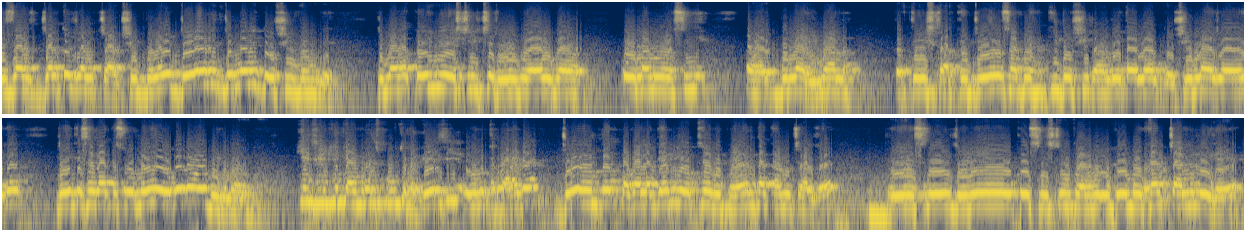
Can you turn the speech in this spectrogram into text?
ਇਸ ਦਾ ਜਲਦ ਤੋਂ ਜਲਦ ਚਾਰਜ ਸ਼ੀਟ ਬਣਾਵਾਂਗੇ ਜਿਹੜੇ ਵੀ ਜਿੰਨੇ ਵੀ ਦੋਸ਼ੀ ਹੋਣਗੇ ਜਿਨ੍ਹਾਂ ਦਾ ਕੋਈ ਵੀ ਇਸ ਚੀਜ਼ 'ਚ ਰੋਲ ਰਿਹਾ ਹੋਊਗਾ ਉਹਨਾਂ ਨੂੰ ਅਸੀਂ ਅਹ, ਨਾਲ ਤਫਤੀਸ਼ ਕਰਕੇ ਜੇ ਉਹ ਸਾਡੇ ਹੱਕੀ ਦੋਸ਼ੀ ਬਣਦੇ ਤਾਂ ਉਹਨਾਂ ਨੂੰ ਦੋਸ਼ੀ ਬਣਾਇਆ ਜਾਏਗਾ ਜੇ ਕਿਸੇ ਦਾ ਕਸੂਰ ਨਹੀਂ ਹੋਊਗਾ ਤਾਂ ਉਹ ਡਿੱਗਣਾ ਹੋਊਗਾ ਕਿ ਸੀਟੀ ਕੈਮਰੇ ਸਕੂਲ ਚ ਲੱਗੇ ਸੀ ਉਹਨਾਂ ਨੂੰ ਖਵਾਇਆ ਗਿਆ ਜੋ ਹੁਣ ਤੱਕ ਪਤਾ ਲੱਗਿਆ ਵੀ ਉੱਥੇ ਰਿਪੇਅਰ ਦਾ ਕੰਮ ਚੱਲ ਰਿਹਾ ਹੈ ਤੇ ਇਸ ਲਈ ਜਿਹੜੇ ਕੋਈ ਸਿਸਟਮ ਕੈਮਰੇ ਲੱਗੇ ਨੇ ਖੈਰ ਚੱਲ ਨਹੀਂ ਰਹੇ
